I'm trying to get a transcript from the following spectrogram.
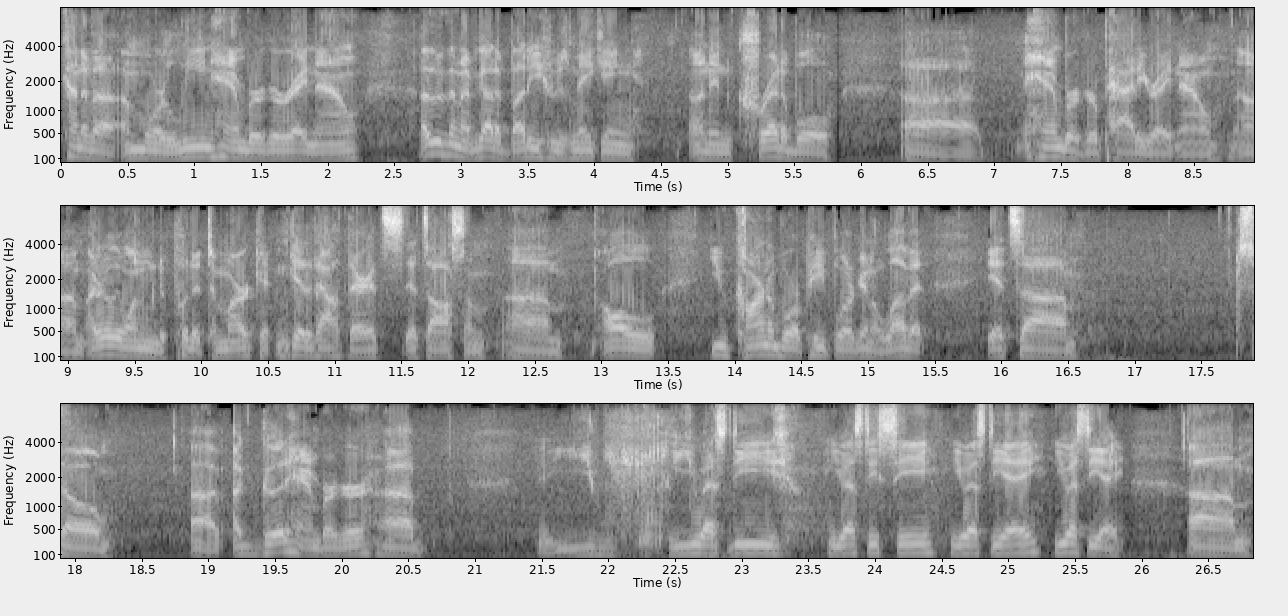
kind of a, a more lean hamburger right now. Other than I've got a buddy who's making an incredible uh, hamburger patty right now. Um, I really want him to put it to market and get it out there. It's it's awesome. Um, all you carnivore people are gonna love it. It's um, so uh, a good hamburger. Uh, USD, USDC, USDA, USDA um,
